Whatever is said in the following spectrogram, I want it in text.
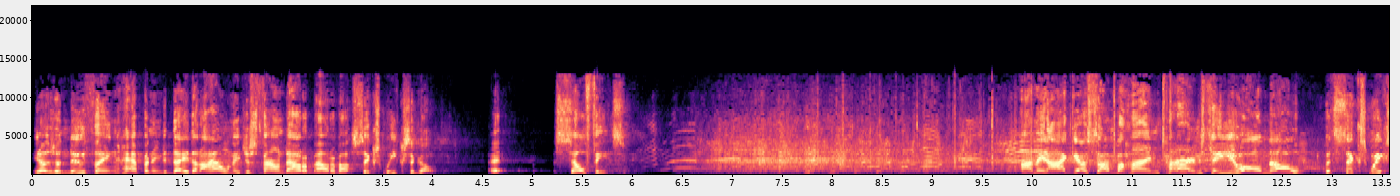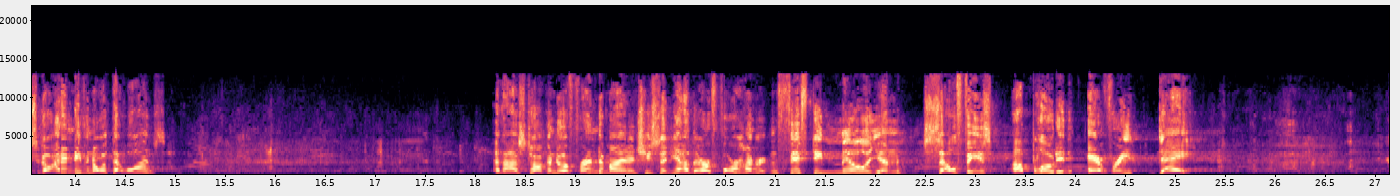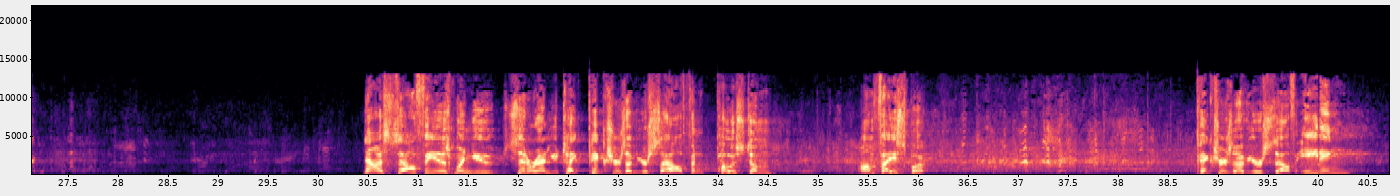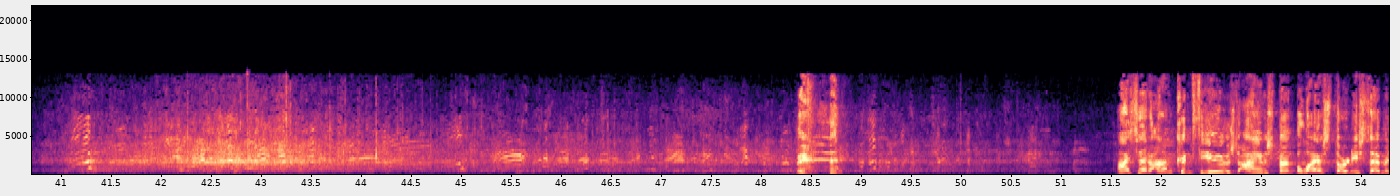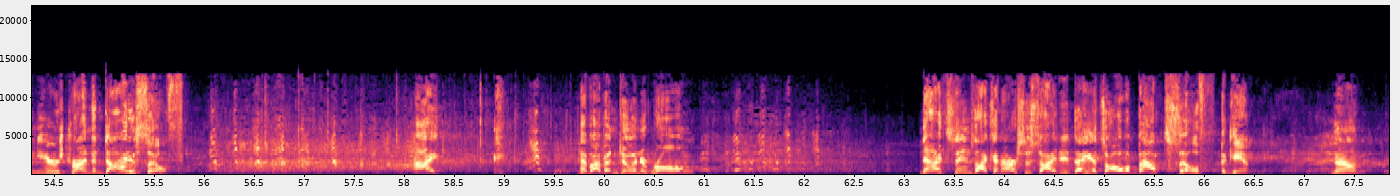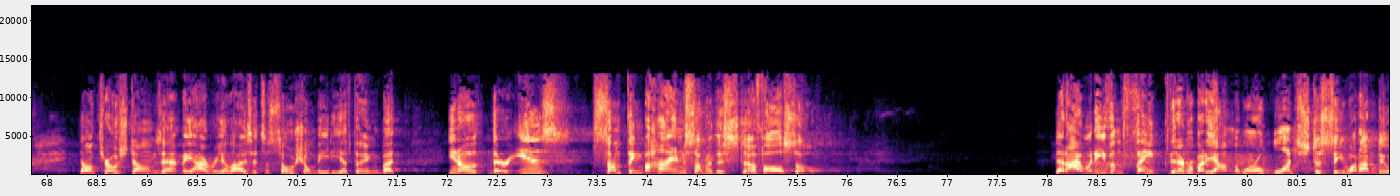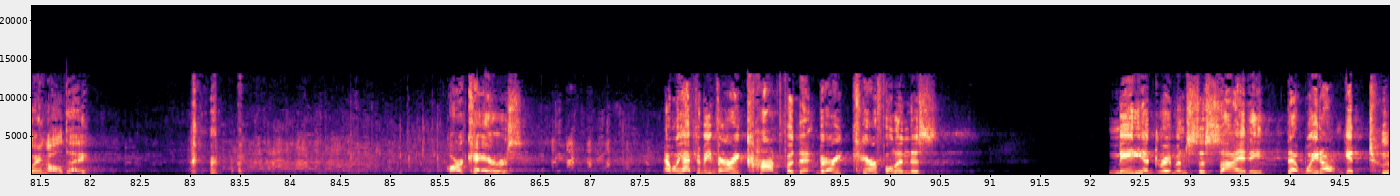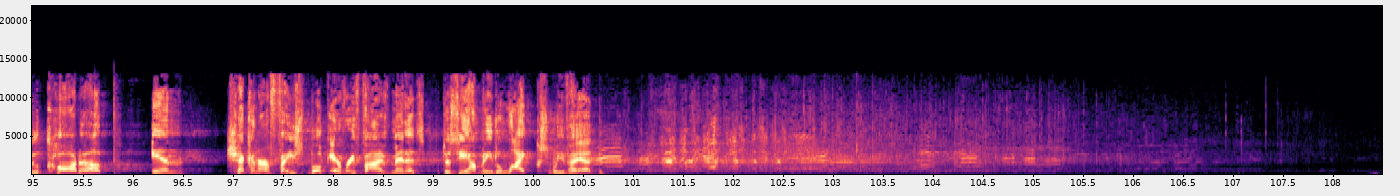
You know, there's a new thing happening today that I only just found out about about six weeks ago. Uh, selfies. I mean, I guess I'm behind times, See, you all know. But six weeks ago, I didn't even know what that was. And I was talking to a friend of mine, and she said, Yeah, there are 450 million selfies uploaded every day. Now, a selfie is when you sit around, you take pictures of yourself and post them on Facebook. Pictures of yourself eating. I said, I'm confused. I have spent the last 37 years trying to die to self. I have I been doing it wrong? Now it seems like in our society today it's all about self again. Now, don't throw stones at me. I realize it's a social media thing, but you know, there is something behind some of this stuff also. That I would even think that everybody out in the world wants to see what I'm doing all day. or cares. And we have to be very confident, very careful in this media driven society that we don't get too caught up in checking our Facebook every five minutes to see how many likes we've had.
